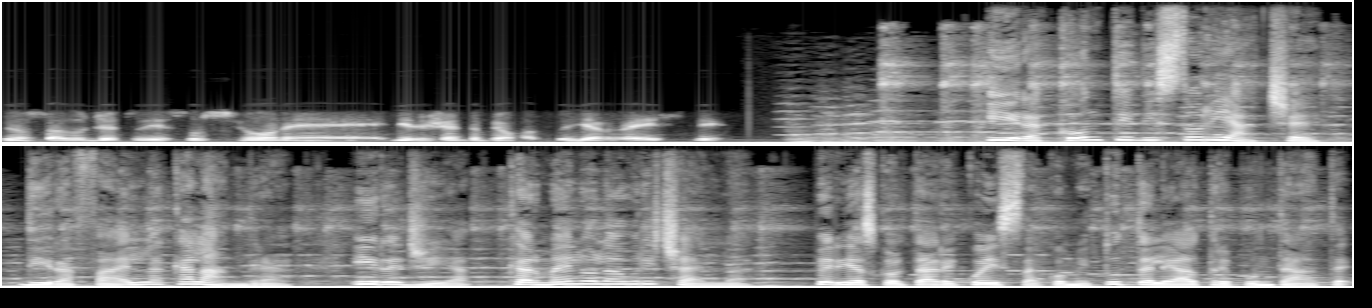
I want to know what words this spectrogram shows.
sono stati oggetto di estorsione e di recente abbiamo fatto degli arresti. I racconti di storiacce di Raffaella Calandra, in regia Carmelo Lauricella. Per riascoltare questa come tutte le altre puntate,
